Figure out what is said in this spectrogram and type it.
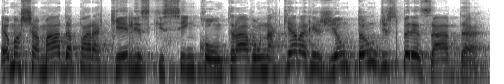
É uma chamada para aqueles que se encontravam naquela região tão desprezada,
